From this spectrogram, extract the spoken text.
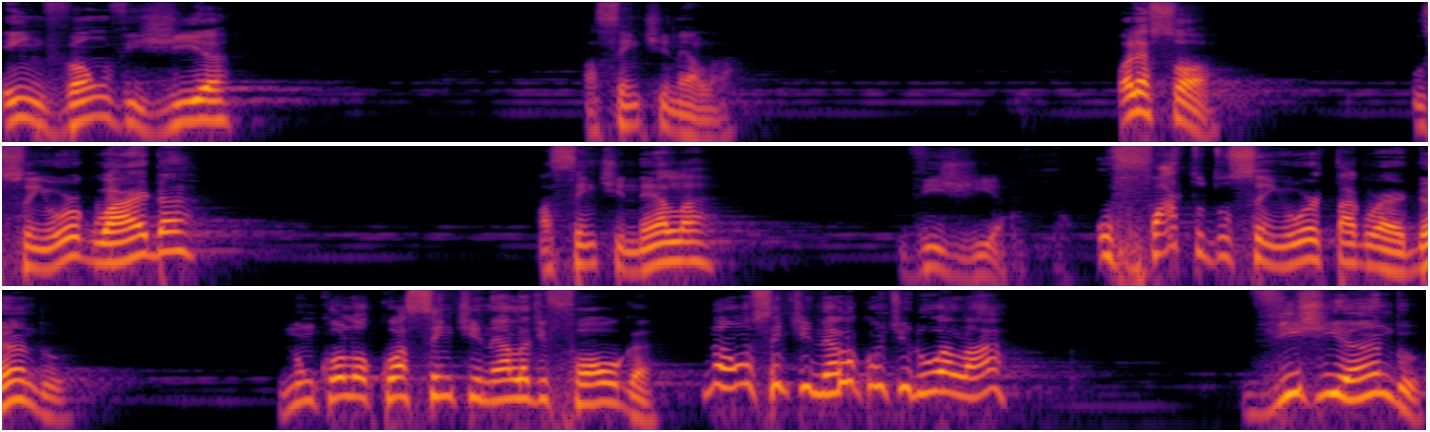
em vão vigia a sentinela. Olha só, o Senhor guarda, a sentinela vigia. O fato do Senhor estar tá guardando não colocou a sentinela de folga. Não, a sentinela continua lá, vigiando,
